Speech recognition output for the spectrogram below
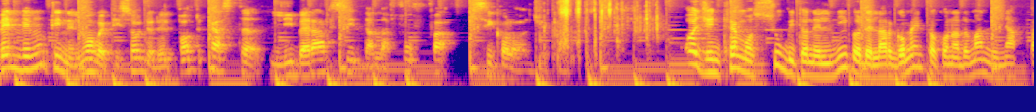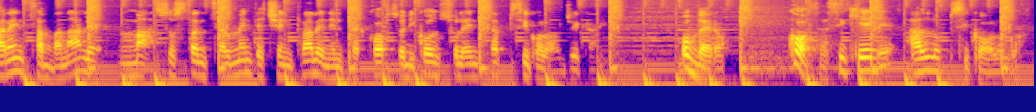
Benvenuti nel nuovo episodio del podcast Liberarsi dalla fuffa psicologica. Oggi entriamo subito nel vivo dell'argomento con una domanda in apparenza banale ma sostanzialmente centrale nel percorso di consulenza psicologica. Ovvero, cosa si chiede allo psicologo?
